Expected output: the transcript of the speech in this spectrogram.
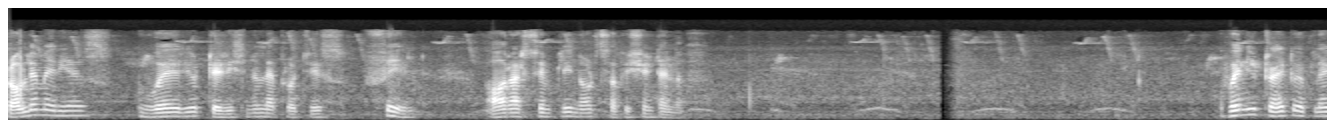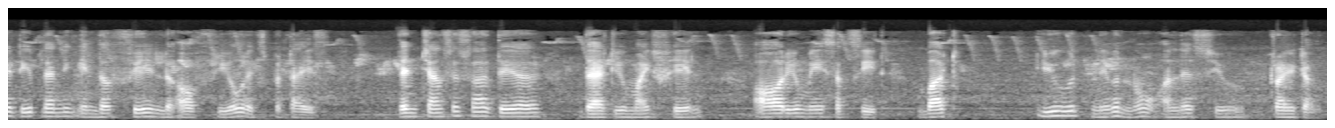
Problem areas where your traditional approaches fail or are simply not sufficient enough. When you try to apply deep learning in the field of your expertise, then chances are there that you might fail or you may succeed, but you would never know unless you try it out.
